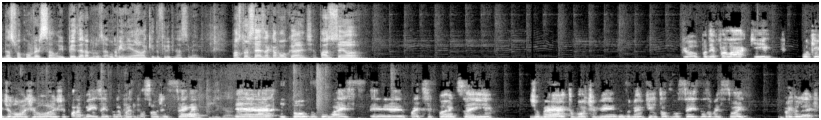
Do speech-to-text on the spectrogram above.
da sua conversão. E Pedro era bruto. Opinião aqui do Felipe Nascimento. Pastor César Cavalcante, paz do Senhor. Eu poder falar aqui um pouquinho de longe hoje. Parabéns aí pela apresentação, Gessé. Obrigado. É, e todos os demais é, participantes aí. Gilberto, bom te ver, Deus abençoe, enfim, todos vocês, Deus abençoe, um privilégio.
